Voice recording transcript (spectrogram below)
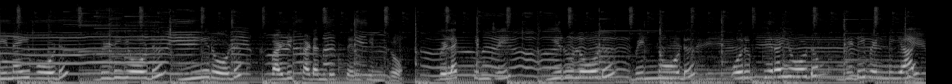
நினைவோடு விழியோடு நீரோடு வழி கடந்து செல்கின்றோம். விளக்கின்றி இருளோடு விண்ணோடு ஒரு பிறையோடும் விடிவெள்ளியாய்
